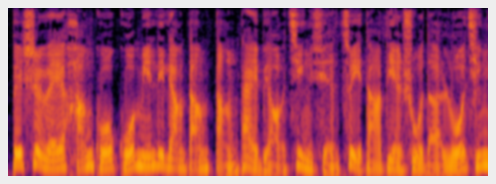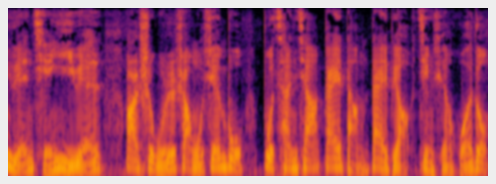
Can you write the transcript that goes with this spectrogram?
被视为韩国国民力量党党代表竞选最大变数的罗清源前议员，二十五日上午宣布不参加该党代表竞选活动。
